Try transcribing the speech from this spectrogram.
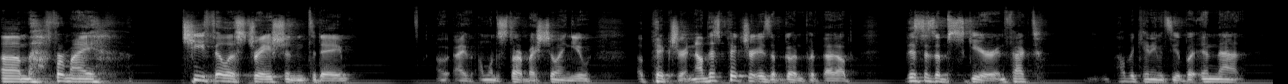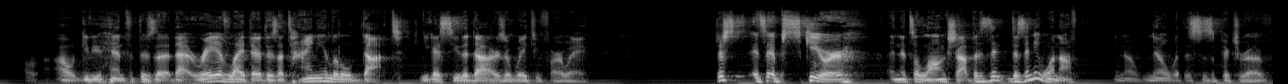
Um, for my chief illustration today, I, I want to start by showing you a picture. Now, this picture is, go ahead and put that up. This is obscure. In fact, you probably can't even see it, but in that I'll give you a hint. There's a, that ray of light there. There's a tiny little dot. Can you guys see the dot, or is it way too far away? Just it's obscure and it's a long shot. But it, does anyone off, you know, know what this is a picture of?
